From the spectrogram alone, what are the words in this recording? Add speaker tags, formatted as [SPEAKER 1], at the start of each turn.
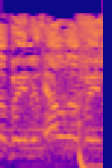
[SPEAKER 1] Elevate. elevated.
